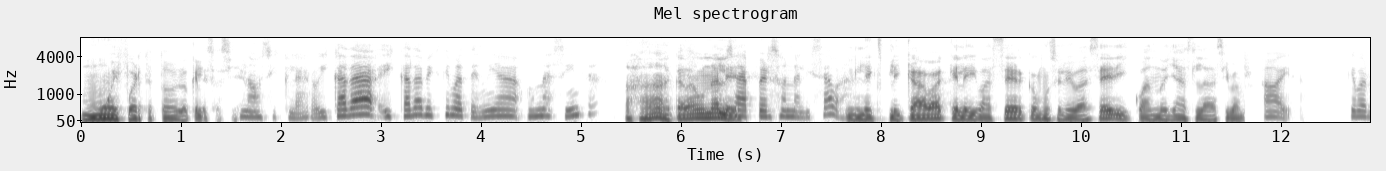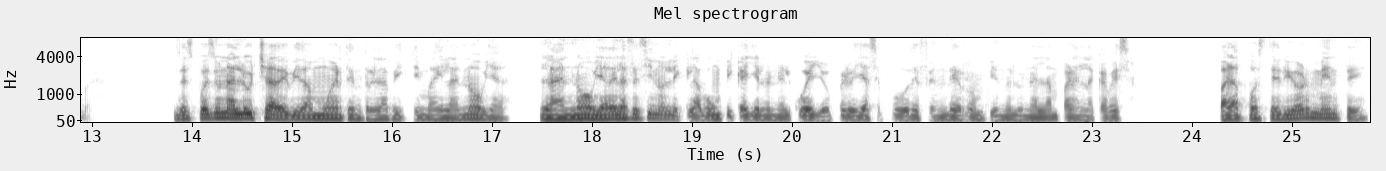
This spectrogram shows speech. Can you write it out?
muy fuerte todo lo que les hacía. No, sí, claro. ¿Y cada, y cada víctima tenía una cinta? Ajá, cada una O le, sea, personalizaba. le explicaba qué le iba a hacer, cómo se lo iba a hacer y cuándo ya las iba a Ay, qué bárbaro. Después de una lucha de vida o muerte entre la víctima y la novia, la novia del asesino le clavó un picayelo en el cuello, pero ella se pudo defender rompiéndole una lámpara en la cabeza, para posteriormente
